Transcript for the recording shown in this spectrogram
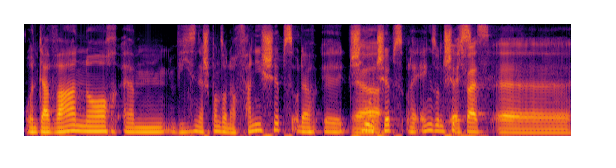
Und da war noch, ähm, wie hieß denn der Sponsor noch? Funny Chips oder äh, Chio Ja. Chips oder irgend so ein Ja, Chips? ich weiß, äh,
